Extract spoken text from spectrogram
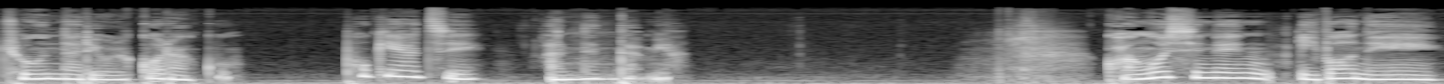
좋은 날이 올 거라고 포기하지 않는다면. 광호 씨는 이번에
